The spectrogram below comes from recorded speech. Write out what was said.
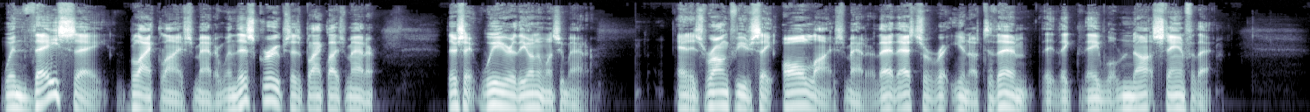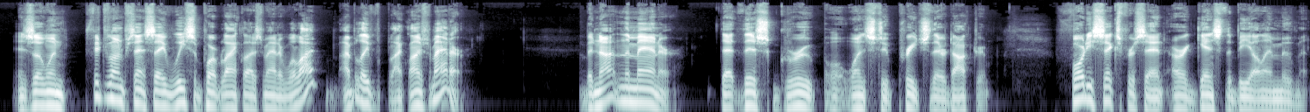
when they say Black Lives Matter, when this group says Black Lives Matter, they're saying we are the only ones who matter. And it's wrong for you to say all lives matter. That that's a you know to them they, they, they will not stand for that. And so when 51% say we support Black Lives Matter, well I I believe Black Lives Matter. but not in the manner that this group wants to preach their doctrine. 46% are against the BLM movement.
